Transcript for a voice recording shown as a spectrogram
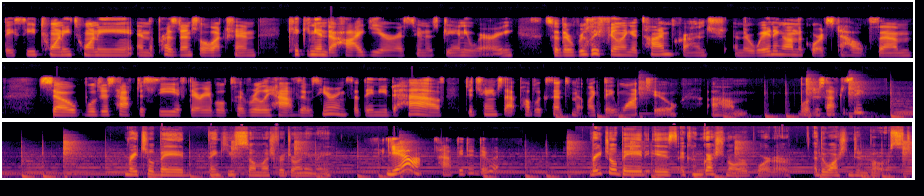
They see 2020 and the presidential election kicking into high gear as soon as January. So they're really feeling a time crunch and they're waiting on the courts to help them. So we'll just have to see if they're able to really have those hearings that they need to have to change that public sentiment like they want to. Um, we'll just have to see. Rachel Bade, thank you so much for joining me. Yeah, happy to do it. Rachel Bade is a congressional reporter at The Washington Post.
